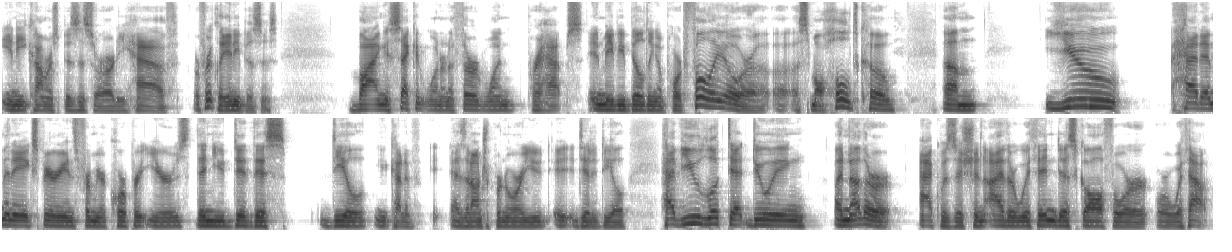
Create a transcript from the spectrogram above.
an e-commerce business or already have, or frankly any business, buying a second one and a third one, perhaps, and maybe building a portfolio or a, a small hold co. Um, you had M and A experience from your corporate years. Then you did this deal. You kind of as an entrepreneur, you uh, did a deal. Have you looked at doing another acquisition, either within disc golf or or without?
